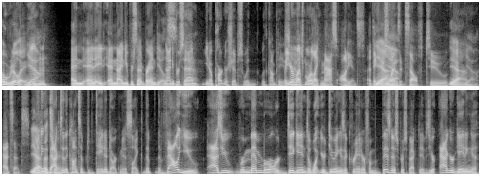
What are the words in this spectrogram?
Oh, really? yeah, mm-hmm. And and eight, and ninety percent brand deals. 90%. You know, partnerships with with companies. but you're yeah. much more like mass audience. I think Yeah. which Yeah. lends itself to Yeah. Yeah. AdSense. Yeah. I think back right. to the concept of data darkness, like the the value as you remember or dig into what you're doing as a creator from a business perspective, is you're aggregating a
